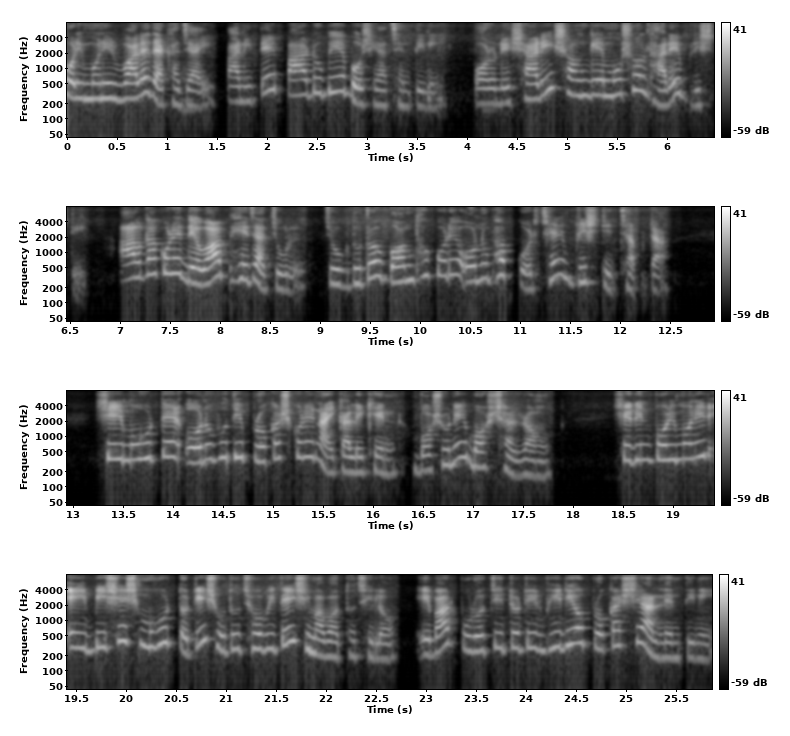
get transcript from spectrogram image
পরিমণির ওয়ালে দেখা যায়, পানিতে পা ডুবিয়ে বসে আছেন তিনি। পরনে শাড়ি, সঙ্গে মুষলধারে বৃষ্টি। আলগা করে দেওয়া ভেজা চুল। চোখ দুটো বন্ধ করে অনুভব করছেন বৃষ্টির ছাপটা। সেই মুহূর্তের অনুভূতি প্রকাশ করে নায়িকা লেখেন, বসনে বর্ষার রং। সেদিন পরিমণির এই বিশেষ মুহূর্তটি শুধু ছবিতেই সীমাবদ্ধ ছিল। এবার পুরো চিত্রটির ভিডিও প্রকাশ্যে আনলেন তিনি।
